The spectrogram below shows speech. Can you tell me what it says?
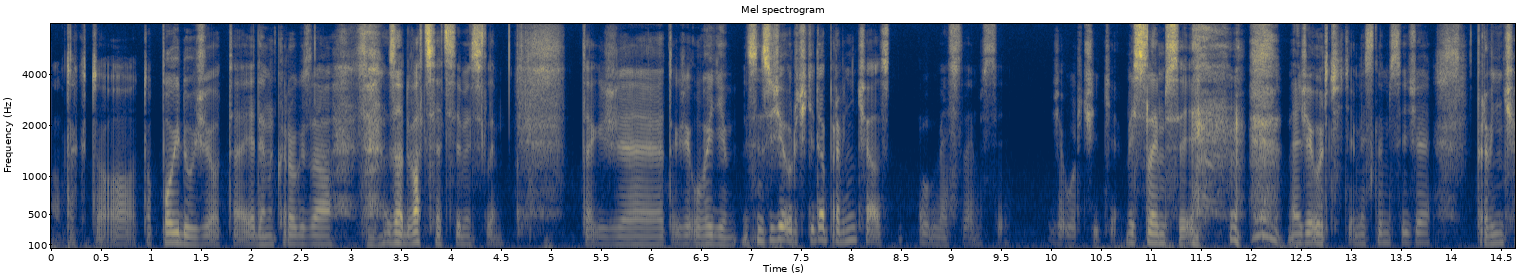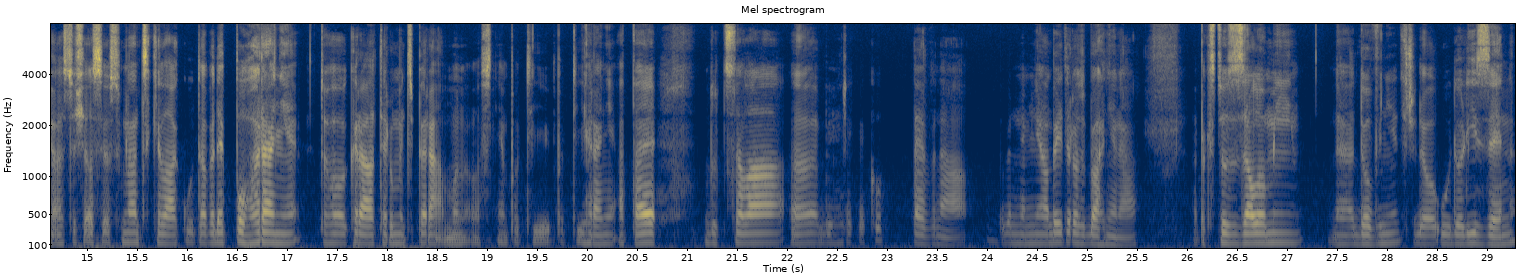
no tak to, to pojdu, že jo, to je jeden krok za, za, za 20 si myslím takže, takže uvidím. Myslím si, že určitě ta první část, no, myslím si, že určitě, myslím si, ne, že určitě, myslím si, že první část, což je asi 18 kiláků, ta vede po hraně toho kráteru Mitzperámon, vlastně po té po hraně. A ta je docela, eh, bych řekl, jako pevná, by neměla být rozbahněná. A pak se to zalomí eh, dovnitř do údolí Zin,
